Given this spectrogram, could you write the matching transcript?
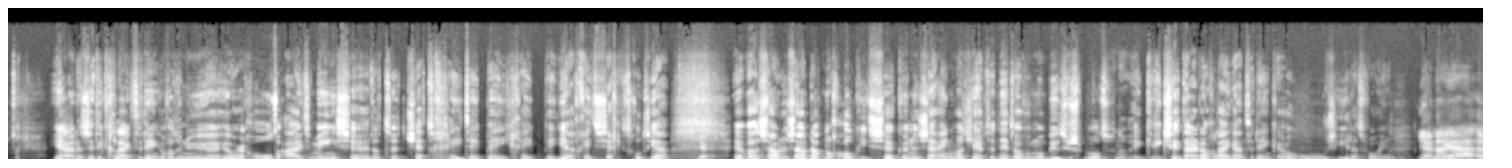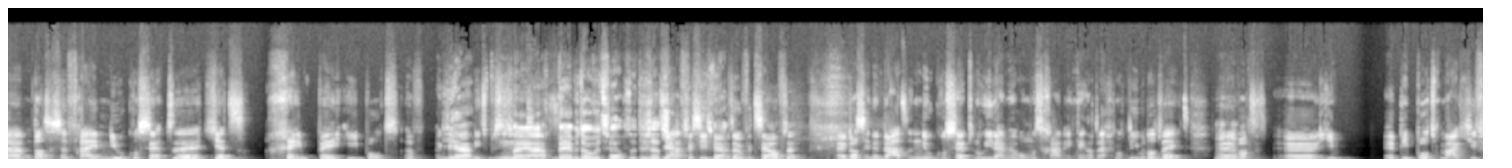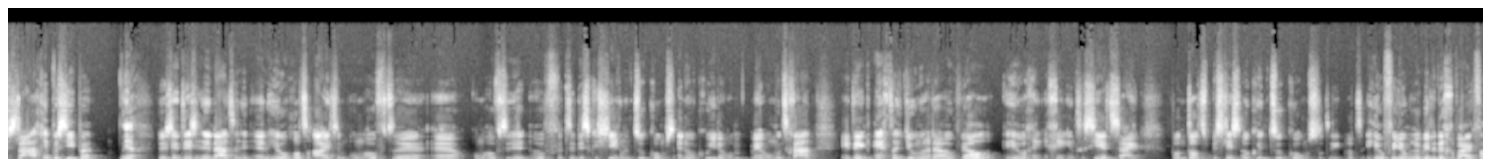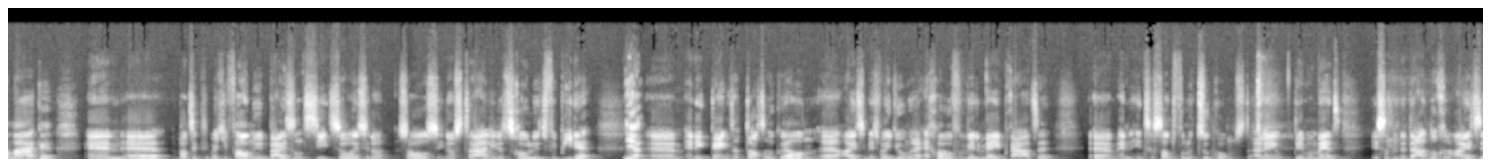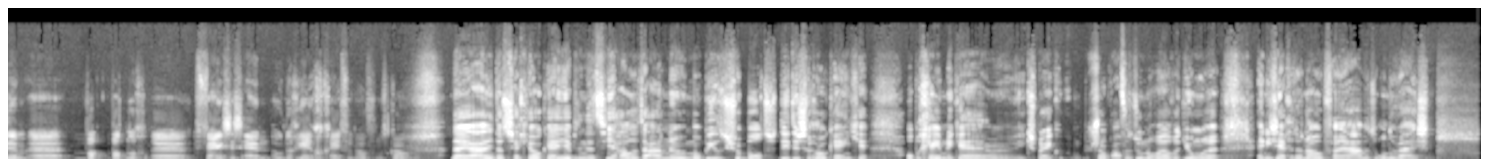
Ja, en dan zit ik gelijk te denken wat er nu heel erg hot item is. Hè? Dat uh, chat GTP, GP, ja, GT, zeg ik het goed? Ja. ja. ja zou, zou dat nog ook iets uh, kunnen zijn? Want je hebt het net over mobieltjesverbod. Ik, ik zit daar dan gelijk aan te denken. Hoe, hoe zie je dat voor je? Ja, nou ja, uh, dat is een vrij nieuw concept, chat GPI-bot? Of ik ja, niet precies nou ja, we hebben het over hetzelfde. Dus dat ja, precies. We hebben het over hetzelfde. Uh, dat is inderdaad een nieuw concept en hoe je daarmee om moet gaan. Ik denk dat eigenlijk nog niemand dat weet. Uh, mm -hmm. Want uh, je, die bot maakt je verslagen in principe. Ja. Dus het is inderdaad een, een heel hot item om over te, uh, om over te, over te discussiëren in de toekomst. En ook hoe je er mee om moet gaan. Ik denk echt dat jongeren daar ook wel heel erg geïnteresseerd zijn. Want dat beslist ook hun toekomst. Want, heel veel jongeren willen er gebruik van maken. En uh, wat, ik, wat je vooral nu in het buitenland ziet, zoals in, zoals in Australië, dat scholen het verbieden. Ja. Um, en ik denk dat dat ook wel een uh, item is waar jongeren echt wel over willen meepraten. Um, en interessant voor de toekomst. Alleen op dit moment is dat inderdaad nog een item wat, wat nog uh, en ook nog regelgeving over moet komen. Nou ja, dat zeg je ook. Hè. Je, hebt net, je haalt het aan, uh, mobieltjesverbod. Dit is er ook eentje. Op een gegeven moment, hè, ik spreek zo af en toe nog wel wat jongeren. En die zeggen dan ook van ja, met onderwijs...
